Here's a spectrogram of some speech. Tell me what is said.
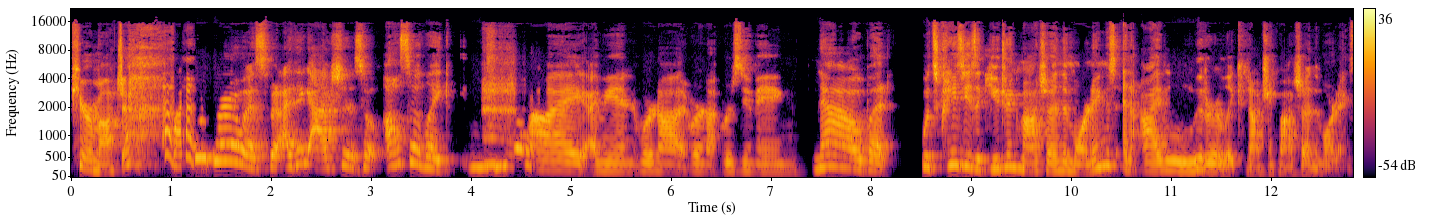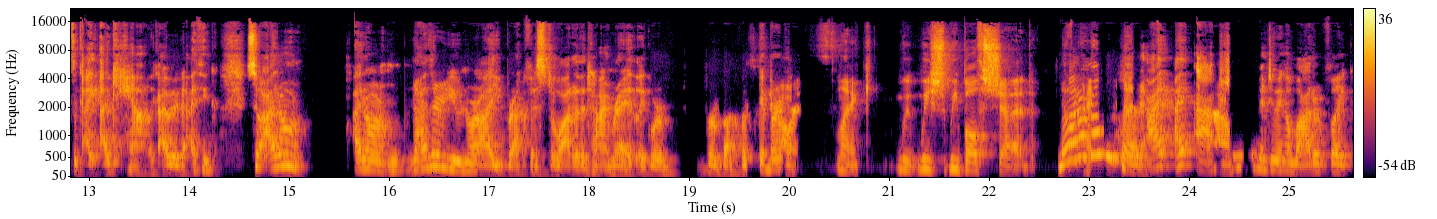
pure matcha. I prefer whisk, but I think actually, so also like I, I mean, we're not we're not resuming now, but what's crazy is like you drink matcha in the mornings and I literally cannot drink matcha in the mornings. Like I, I can't. Like I would I think so I don't I don't. Neither you nor I eat breakfast a lot of the time, right? Like we're we're breakfast skippers. No, like we we sh- we both should. No, I don't know. We should. I I actually have been doing a lot of like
